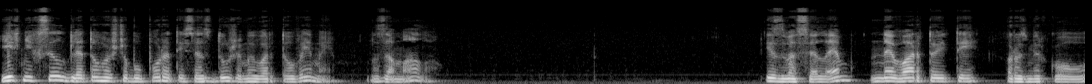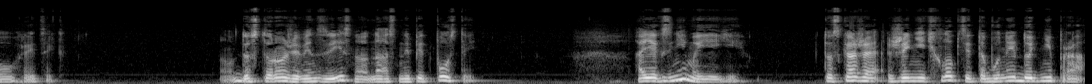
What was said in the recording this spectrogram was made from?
Їхніх сил для того, щоб упоратися з дужими вартовими, замало. Із Василем не варто йти, розмірковував Грицик. До сторожі він, звісно, нас не підпустить. А як зніме її, то скаже женіть хлопці табуни до Дніпра,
